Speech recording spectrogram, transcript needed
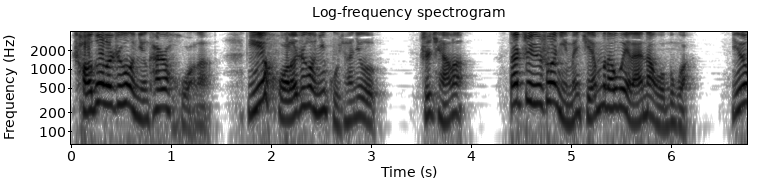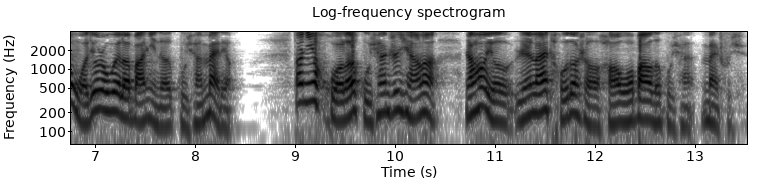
炒作了之后，你就开始火了。你一火了之后，你股权就值钱了。但至于说你们节目的未来，那我不管，因为我就是为了把你的股权卖掉。当你火了，股权值钱了，然后有人来投的时候，好，我把我的股权卖出去，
